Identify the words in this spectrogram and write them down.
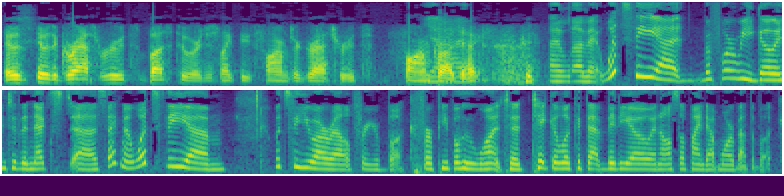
it was it was a grassroots bus tour, just like these farms are grassroots farm yeah, projects. I, I love it. What's the uh, before we go into the next uh, segment? What's the um, what's the URL for your book for people who want to take a look at that video and also find out more about the book?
